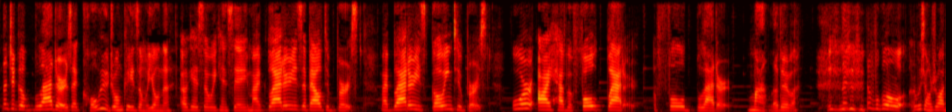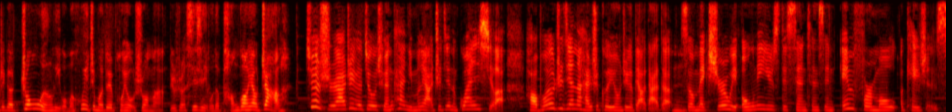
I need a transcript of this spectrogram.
那这个 bladder 在口语中可以怎么用呢？Okay, so we can say my bladder is about to burst. My bladder is going to burst. Or I have a full bladder. A full bladder 满了，对吧？那那不过我我想说啊，这个中文里我们会这么对朋友说吗？比如说，Cici，我的膀胱要炸了。确实啊，这个就全看你们俩之间的关系了。好朋友之间呢，还是可以用这个表达的。嗯、so make sure we only use this sentence in informal occasions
